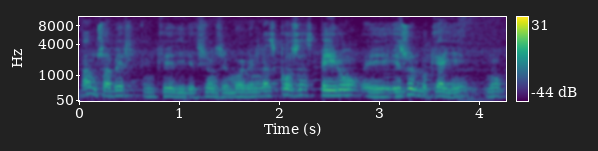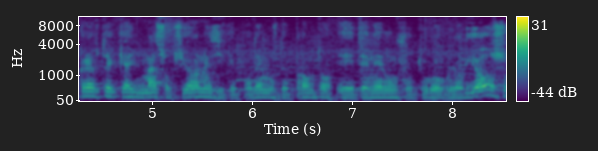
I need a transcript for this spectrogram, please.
Vamos a ver en qué dirección se mueven las cosas, pero eso es lo que hay. No cree usted que hay más opciones y que podemos de pronto tener un futuro glorioso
